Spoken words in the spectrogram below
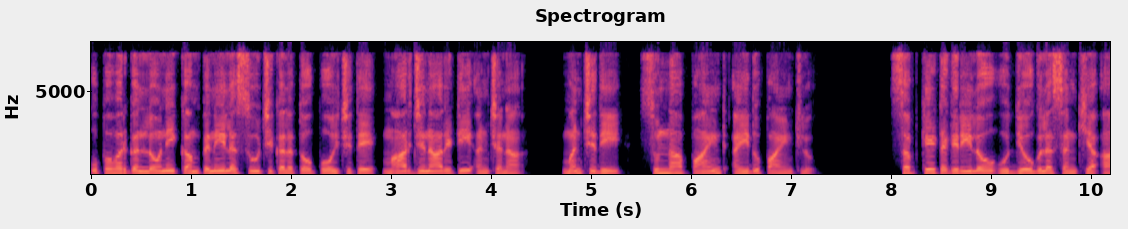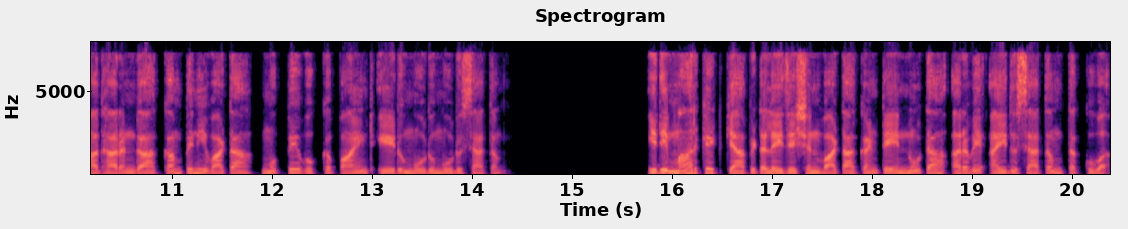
ఉపవర్గంలోని కంపెనీల సూచికలతో పోల్చితే మార్జినాలిటీ అంచనా మంచిది సున్నా పాయింట్ ఐదు పాయింట్లు. సబ్ కేటగిరీలో ఉద్యోగుల సంఖ్య ఆధారంగా కంపెనీ వాటా ముప్పై ఒక్క పాయింట్ ఏడు మూడు మూడు శాతం. ఇది మార్కెట్ క్యాపిటలైజేషన్ వాటా కంటే నూట అరవై ఐదు శాతం తక్కువ.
